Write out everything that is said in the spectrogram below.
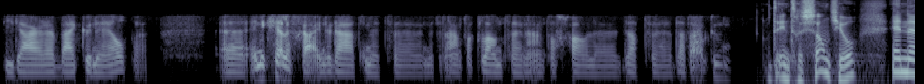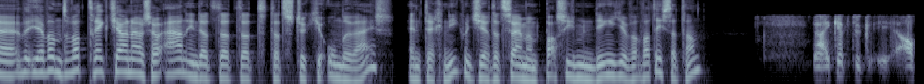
die daarbij kunnen helpen. Uh, en ik zelf ga inderdaad met, uh, met een aantal klanten en een aantal scholen dat, uh, dat ook doen. Wat interessant joh. En ja, want wat trekt jou nou zo aan in dat, dat, dat, dat stukje onderwijs en techniek? Want je zegt dat zijn mijn passies, mijn dingetje. Wat, wat is dat dan? Nou, ik heb natuurlijk al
